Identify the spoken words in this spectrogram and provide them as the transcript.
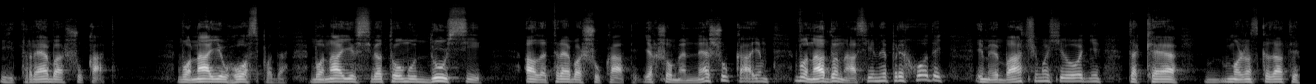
її треба шукати. Вона є в Господа, вона є в Святому Дусі, але треба шукати. Якщо ми не шукаємо, вона до нас і не приходить. І ми бачимо сьогодні таке, можна сказати,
